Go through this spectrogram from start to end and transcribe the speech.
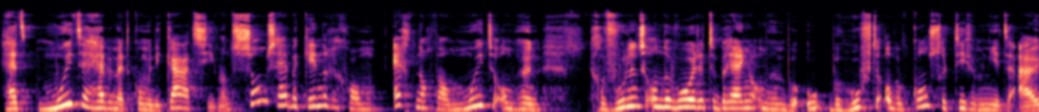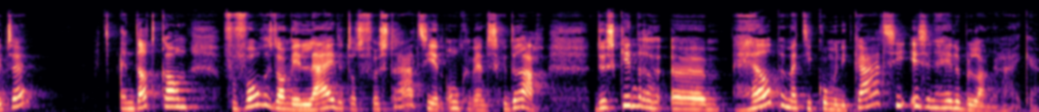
het moeite hebben met communicatie. Want soms hebben kinderen gewoon echt nog wel moeite om hun gevoelens onder woorden te brengen, om hun behoeften op een constructieve manier te uiten. En dat kan vervolgens dan weer leiden tot frustratie en ongewenst gedrag. Dus kinderen uh, helpen met die communicatie is een hele belangrijke.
